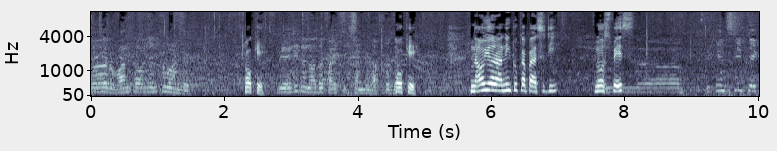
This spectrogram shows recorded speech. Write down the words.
were 1200 Okay. we added another 5 600 after that Okay. Now you're running to capacity. No space. And, uh, we can still take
